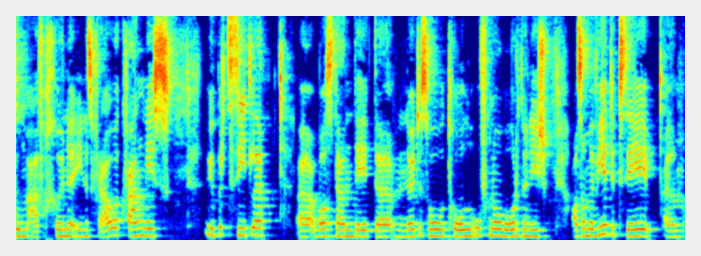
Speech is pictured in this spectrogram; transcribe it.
um einfach in ein Frauengefängnis überzusiedeln äh, was dann dort äh, nicht so toll aufgenommen worden ist. Also man wird sehen, ähm,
